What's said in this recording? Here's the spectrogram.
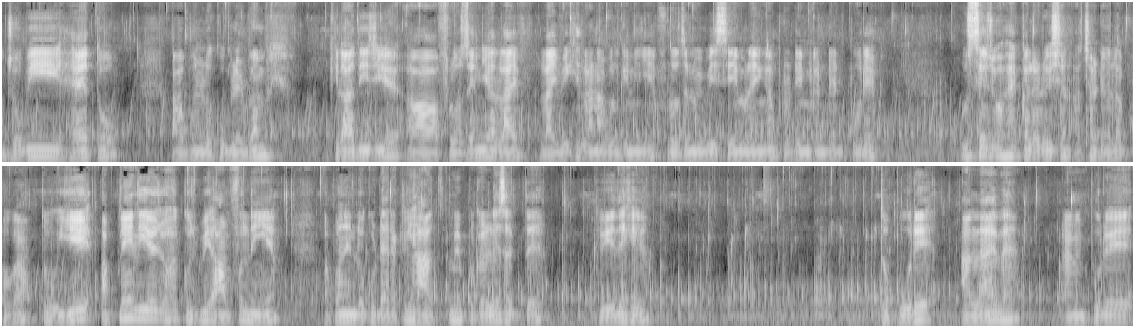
जो भी है तो आप उन लोग को ब्लड वॉर्म खिला दीजिए। फ्रोज़न या लाइव लाइव ही खिलाना बोल के नहीं है। फ्रोज़न में भी सेम रहेगा प्रोटीन कंटेंट पूरे। उससे जो है कलरेशन अच्छा डेवलप होगा। तो ये अपने लिए जो है कुछ भी हार्मफुल नहीं है। अपन इन लोग को डायरेक्टली हाथ में पकड़ ले सकते हैं। तो ये देखिए। तो पूरे अलाइव है। आई मीन पूरे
